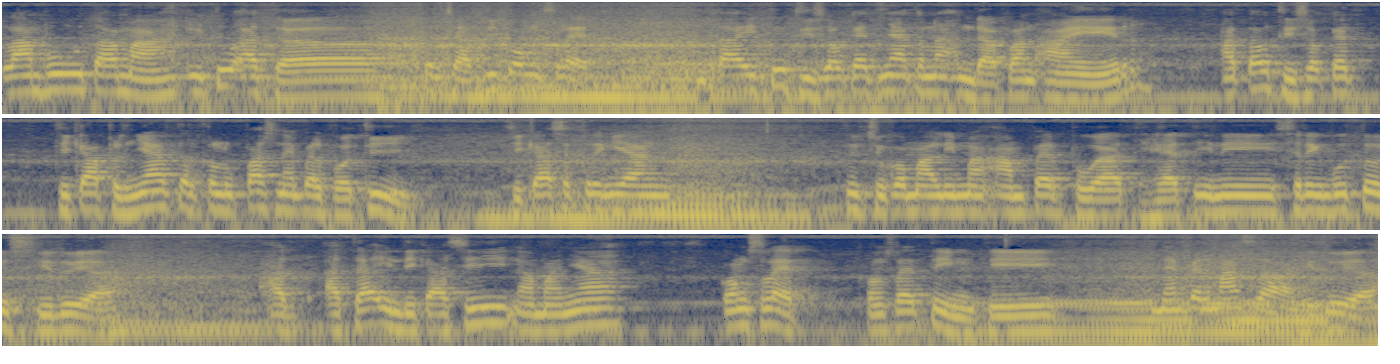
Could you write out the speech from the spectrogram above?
lampu utama itu ada terjadi konslet. Entah itu di soketnya kena endapan air atau di soket di kabelnya terkelupas nempel body. Jika sekring yang 7,5 ampere buat head ini sering putus gitu ya. Ada indikasi namanya konslet, konsleting di nempel masa gitu ya.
